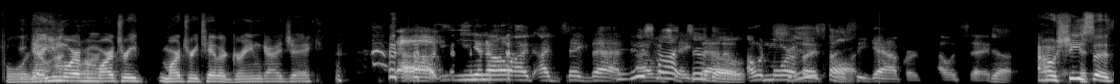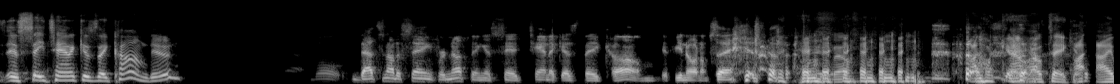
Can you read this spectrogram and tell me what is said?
For Yeah, No, you I- more of a Marjorie Marjorie Taylor Greene guy, Jake? Uh, you know, I'd, I'd take that. She's I would hot take too, that. though. I would more of a She's hot. Tulsi Gabbard. I would say. Yeah. Oh, she's a, as satanic as they come, dude. Well, that's not a saying for nothing. As satanic as they come, if you know what I'm saying. well, okay, I'll take it. I,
